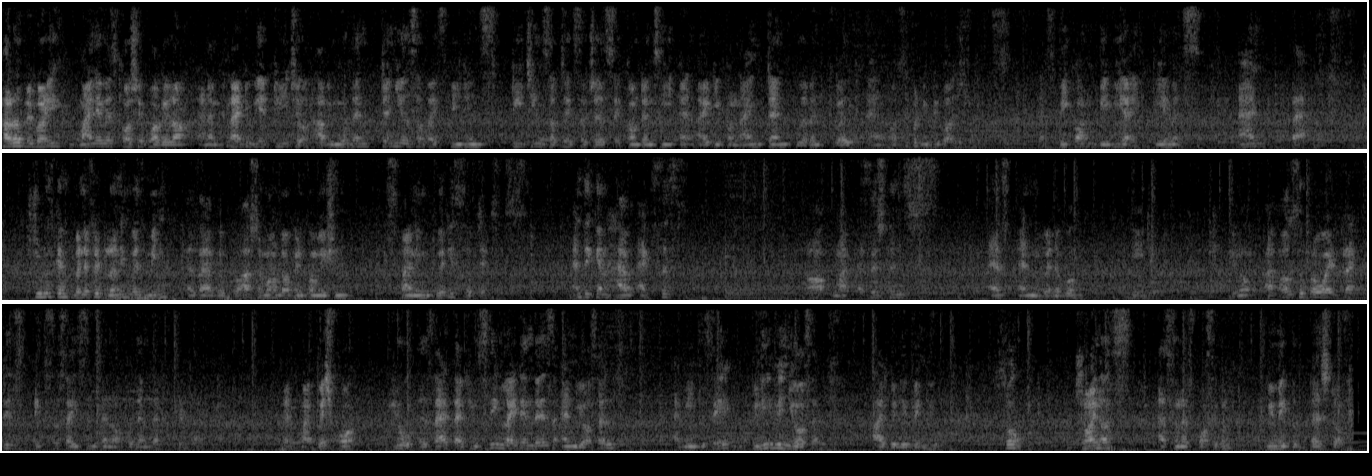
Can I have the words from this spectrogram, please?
Hello everybody, my name is Kaushik Wagela and I'm glad to be a teacher having more than 10 years of experience teaching subjects such as accountancy and IT for 9, 10, 11, 12 and also for degree college students. That's BCom, BBI, BMS and PAC. Students can benefit learning with me as I have a vast amount of information spanning various subjects and they can have access of my assistance as and whenever needed. You know, I also provide practice exercises and offer them that feedback. Right? My wish for you is that that you see light in this and yourself. I mean to say, believe in yourself. I believe in you. So, join us as soon as possible. We make the best of it.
